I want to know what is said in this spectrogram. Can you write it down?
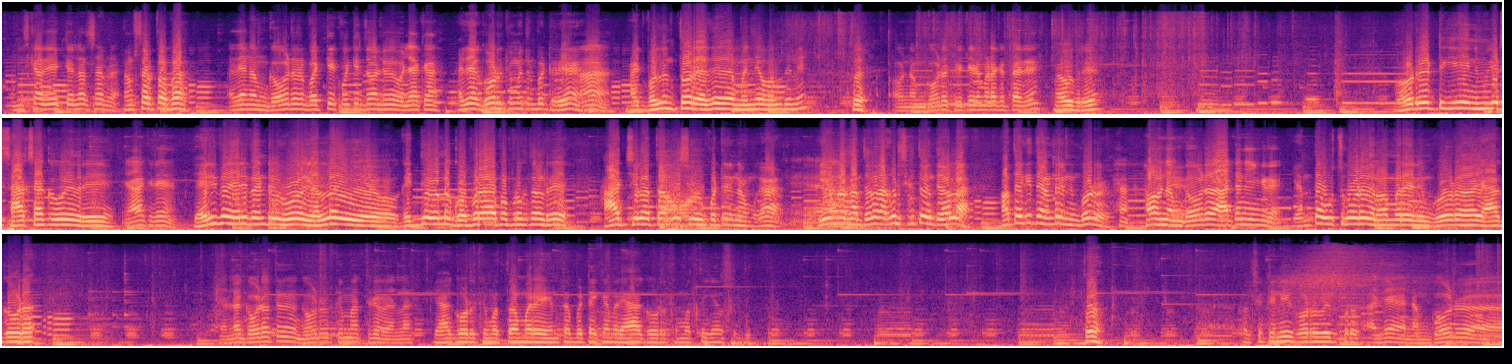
ನಮಸ್ಕಾರ ರೀ ಟೇಲರ್ ಸಾಹೇಬ್ರ. ನಮಸ್ಕಾರ ಪಾಪ ಅದೇ ನಮ್ ಗೌಡರ ಬಟ್ಟೆ ಕೊಟ್ಟಿದ್ವಲ್ರಿ ಹೊಲ್ಯಾಕ. ಅದೇ ಗೌಡ್ರ ಕಿಮ್ಮತ್ತಿನ ಬಿಟ್ರಿ. ಹಾ. ಆಯ್ತು ಬಂದನ್ ತೋರಿ ಅದೇ ಮೊನ್ನೆ ಹೊಲ್ದಿನಿ. ಸರ್. ಅವ್ರು ನಮ್ ಗೌಡ ಕ್ರಿಕೆಟ್ ಮಾಡಕತ್ತಾರೆ ಹೌದ್ರಿ. ಗೌಡ್ರ ಇಟ್ಟಿಗೆ ನಿಮ್ಗೆ ಸಾಕು ಸಾಕು ಹೋಗಿದ್ರಿ ಯಾಕ್ರಿ? ಎರಿಬೆ ಎರಿಬೇನ್ರಿ ಎರಿ ಬೇನ್ರಿ ಇವು ಎಲ್ಲ ಇವು ಗದ್ದೆ ಎಲ್ಲ ಗೊಬ್ಬರ ಪಬ್ಬರ ಹೋಗ್ತಾರಲ್ರಿ ಆ ಚೀಲ ತಂದು ಶಿವ ಕೊಟ್ರಿ ನಮ್ಗ. ಏನ್ ಮಾಡಕಂತಂದ್ರೆ ರಗಡ್ ಸಿಗ್ತಾವಂತೀವಲ್ಲ ಅತ್ತಾಗಿತ್ತೆ ಅನ್ರಿ ನಿಮ್ ಗೌಡ್ರ? ಅವ್ ನಮ್ ಗೌಡ ಆತನ ಹಿಂಗ್ರಿ. ಎಂತ ಹುಚ್ಚ ಗೌಡ ಮರೆ ನಿಮ್ ಗೌಡ ಯಾ ಗೌಡ? ಎಲ್ಲ ಗೌಡ ಗೌಡ್ರ ಕಿಮ್ಮತ್ ರೀ ಅವೆಲ್ಲ ಯಾ ಗೌಡ್ರ ಕಿಮ್ಮತ್ತ ಮರೆ ಎಂತ ಬಿಟ್ಟಾಕಂದ್ರೆ ಯಾ ಗೌಡ್ರ ಕಿಮ್ಮತ್ತ ಏನ್ ಸುದ್ದಿ? ತೋ ಕಲ್ಸಿಟ್ಟಿನಿ ಗೌಡ್ರ ಒಯ್ದು ಕೊಡು. ಅದೇ ನಮ್ ಗೌಡ್ರ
